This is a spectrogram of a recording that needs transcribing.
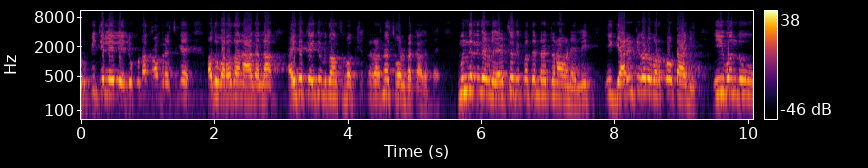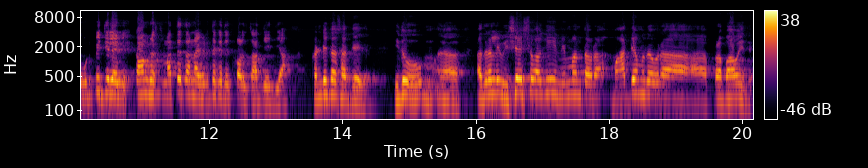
ಉಡುಪಿ ಜಿಲ್ಲೆಯಲ್ಲಿ ಎಲ್ಲೂ ಕೂಡ ಕಾಂಗ್ರೆಸ್ಗೆ ಅದು ವರದಾನ ಆಗಲ್ಲ. ಐದಕ್ಕೈದು ವಿಧಾನಸಭಾ ಕ್ಷೇತ್ರಗಳನ್ನ ಸೋಲ್ಬೇಕಾಗುತ್ತೆ. ಮುಂದಿನ ದಿನಗಳಲ್ಲಿ ಎರಡ್ ಸಾವಿರದ ಇಪ್ಪತ್ತೆಂಟರ ಚುನಾವಣೆಯಲ್ಲಿ ಈ ಗ್ಯಾರಂಟಿಗಳು ವರ್ಕೌಟ್ ಆಗಿ ಈ ಒಂದು ಉಡುಪಿ ಜಿಲ್ಲೆಯಲ್ಲಿ ಕಾಂಗ್ರೆಸ್ ಮತ್ತೆ ತನ್ನ ಹಿಡಿತಕ್ಕೆ ತೆಗೆದುಕೊಳ್ಳಲು ಸಾಧ್ಯ ಇದೆಯಾ? ಖಂಡಿತ ಸಾಧ್ಯ ಇದೆ. ಇದು ಅದರಲ್ಲಿ ವಿಶೇಷವಾಗಿ ನಿಮ್ಮಂಥವರ ಮಾಧ್ಯಮದವರ ಪ್ರಭಾವ ಇದೆ.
